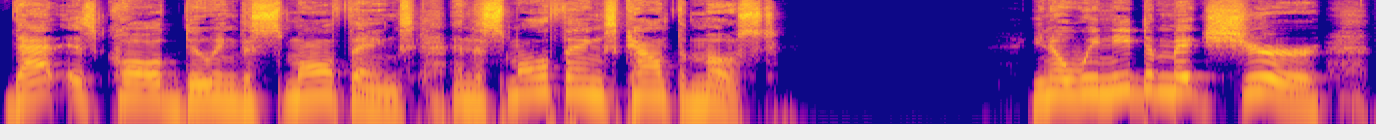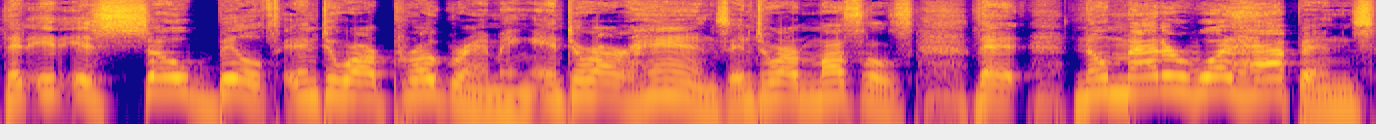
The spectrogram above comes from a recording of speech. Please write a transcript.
That is called doing the small things, and the small things count the most. You know, we need to make sure that it is so built into our programming, into our hands, into our muscles, that no matter what happens,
